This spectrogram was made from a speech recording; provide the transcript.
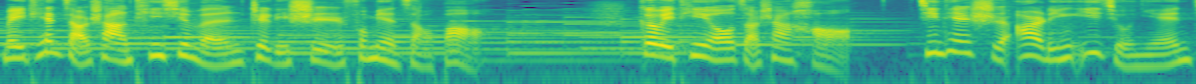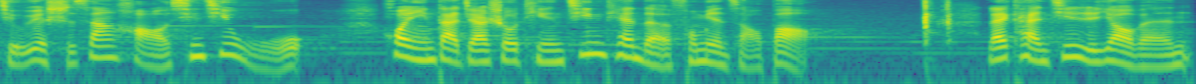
每天早上听新闻，这里是封面早报。各位听友，早上好！今天是二零一九年九月十三号，星期五。欢迎大家收听今天的封面早报。来看今日要闻：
